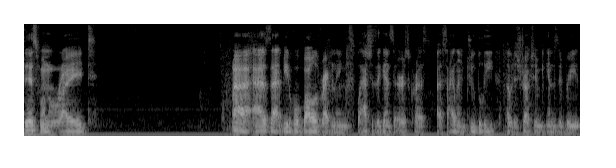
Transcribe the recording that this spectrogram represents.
this one, right? Uh, as that beautiful ball of reckoning splashes against the earth's crust, a silent jubilee of destruction begins to breathe.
